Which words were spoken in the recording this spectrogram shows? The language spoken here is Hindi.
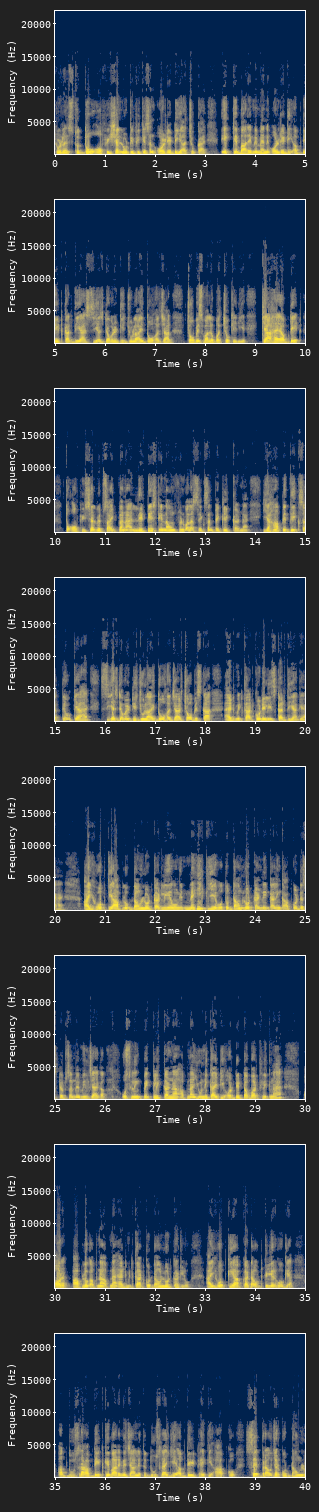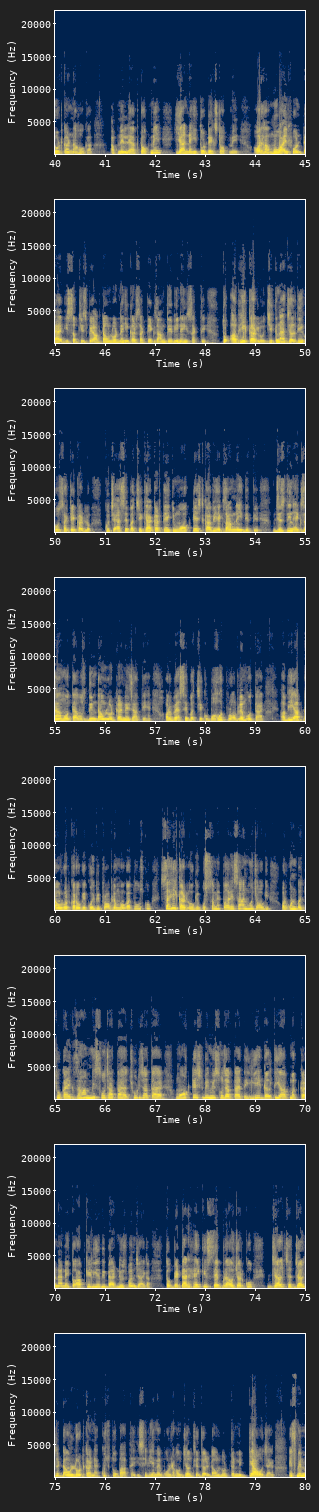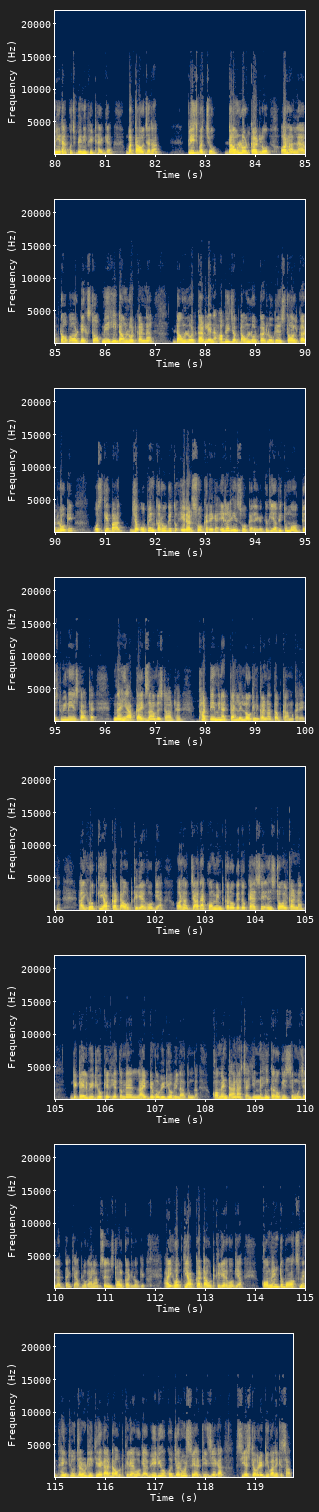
स्टूडेंट्स तो दो ऑफिशियल नोटिफिकेशन ऑलरेडी आ चुका है। एक के बारे में मैंने ऑलरेडी अपडेट कर दिया है सी एस डब्ल्यू टी जुलाई 2024 वाले बच्चों के लिए। क्या है अपडेट तो ऑफिशियल वेबसाइट पे आना है लेटेस्ट अनाउंसमेंट वाला सेक्शन पे क्लिक करना है। यहाँ पे देख सकते हो क्या है सी एस डब्ल्यू टी जुलाई 2024 का एडमिट कार्ड को रिलीज़ कर दिया गया है। आई होप कि आप लोग डाउनलोड कर लिए होंगे। नहीं किए हो तो डाउनलोड करने का लिंक आपको डिस्क्रिप्शन में मिल जाएगा। उस लिंक पे क्लिक करना है अपना यूनिक आईडी और डेट ऑफ़ बर्थ लिखना है। और आप लोग अपना अपना एडमिट कार्ड को डाउनलोड कर लो। आई होप कि आपका डाउट क्लियर हो गया। अब दूसरा अपडेट के बारे में जान लेते दूसरा ये अपडेट है कि आपको सेफ़ ब्राउज़र को डाउनलोड करना होगा। अपने लैपटॉप में या नहीं तो डेस्कटॉप में। और हाँ मोबाइल फ़ोन, टैब, इस सब चीज़ पे आप डाउनलोड नहीं कर सकते, एग्ज़ाम दे भी नहीं सकते। तो अभी कर लो, जितना जल्दी हो सके कर लो। कुछ ऐसे बच्चे क्या करते हैं कि मॉक टेस्ट का भी एग्ज़ाम नहीं देते। जिस दिन एग्ज़ाम होता है, उस दिन डाउनलोड करने जाते हैं। और वैसे बच्चे को बहुत प्रॉब्लम होता है। अभी आप डाउनलोड करोगे, कोई भी प्रॉब्लम होगा तो उसको सही कर लोगे। उस समय परेशान हो जाओगे। और उन बच्चों का एग्ज़ाम मिस हो जाता है, छूट जाता है। मॉक टेस्ट भी मिस हो जाता है। तो ये गलती आप मत करना, नहीं तो आपके लिए भी भी बैड न्यूज़ बन जाएगा। तो बेटर है कि सेफ़ ब्राउज़र को जल्द से जल्द डाउनलोड करना है। कुछ तो बात है, इसीलिए मैं बोल रहा हूँ जल्द से जल्द डाउनलोड करने क्या हो जाएगा। इसमें मेरा कुछ बेनिफिट है क्या? बताओ जरा। प्लीज़ बच्चों डाउनलोड कर लो। और हाँ लैपटॉप और डेस्कटॉप में ही डाउनलोड करना। डाउनलोड कर लेना। अभी जब डाउनलोड कर लोगे इंस्टॉल कर लोगे उसके बाद जब ओपन करोगे तो एरर शो करेगा एरर ही शो करेगा, क्योंकि अभी तो मॉक टेस्ट भी नहीं स्टार्ट है, नहीं आपका एग्ज़ाम स्टार्ट है। थर्टी मिनट पहले लॉगिन करना तब काम करेगा। आई होप कि आपका डाउट क्लियर हो गया। और हाँ ज़्यादा कमेंट करोगे तो कैसे इंस्टॉल करना? डिटेल वीडियो के लिए तो मैं लाइव डेमो वीडियो भी ला दूँगा। कमेंट आना चाहिए। नहीं करोगे, इससे मुझे लगता है कि आप लोग आराम से इंस्टॉल कर लोगे। आई होप कि आपका डाउट क्लियर हो गया। कमेंट बॉक्स में थैंक यू ज़रूर लिखिएगा। डाउट क्लियर हो गया। वीडियो को ज़रूर शेयर कीजिएगा। सी वाले के साथ।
